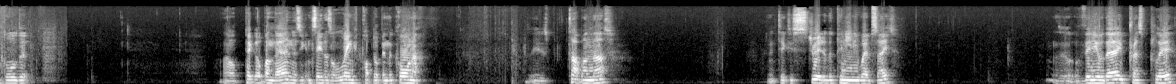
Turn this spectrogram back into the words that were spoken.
hold it. I'll pick up on there, and as you can see, there's a link popped up in the corner. So you just tap on that, and it takes you straight to the Panini website. There's a little video there, you press play.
